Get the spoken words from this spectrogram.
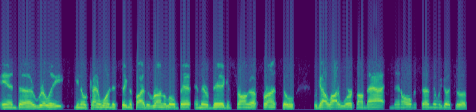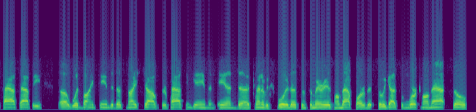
and uh, really, you know, kind of wanted to signify the run a little bit, and they're big and strong up front. So, we got a lot of work on that. And then all of a sudden, then we go to a pass happy uh, Woodbine team that does a nice job with their passing game and and uh, kind of exploited us in some areas on that part of it. So we got some work on that. So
